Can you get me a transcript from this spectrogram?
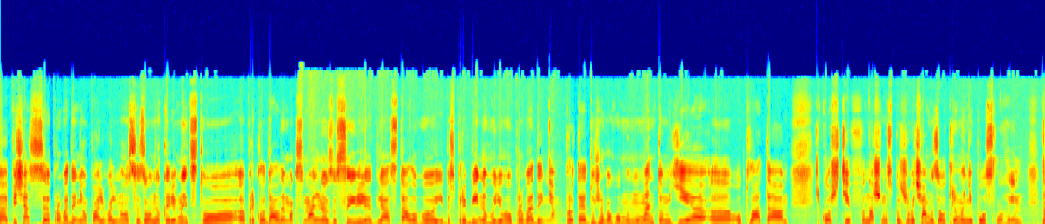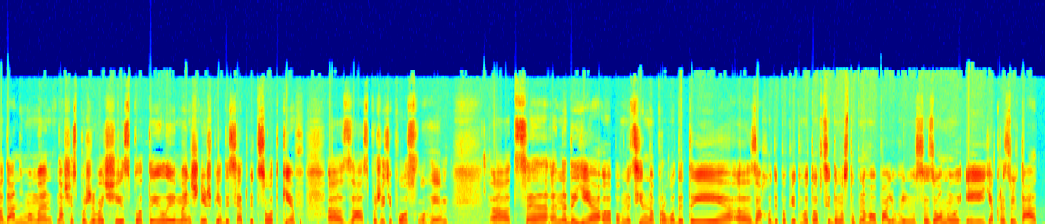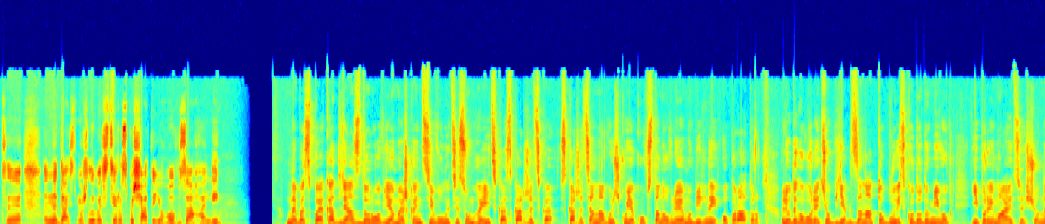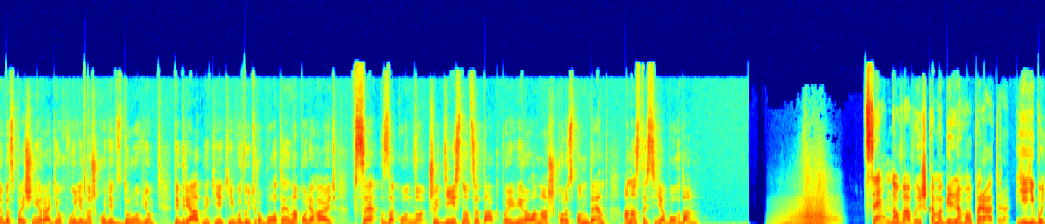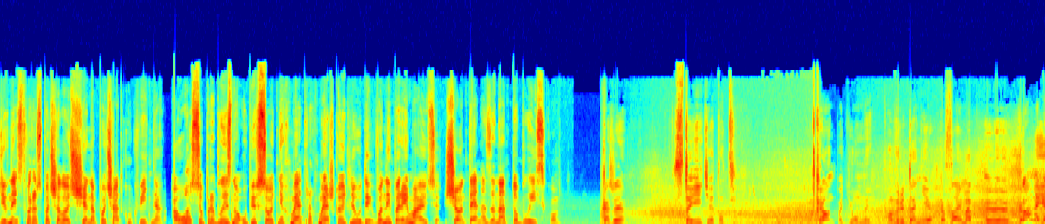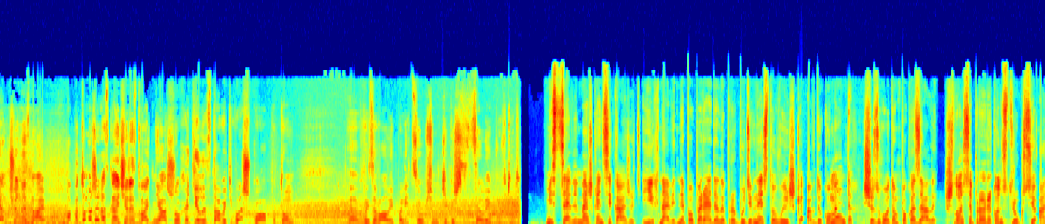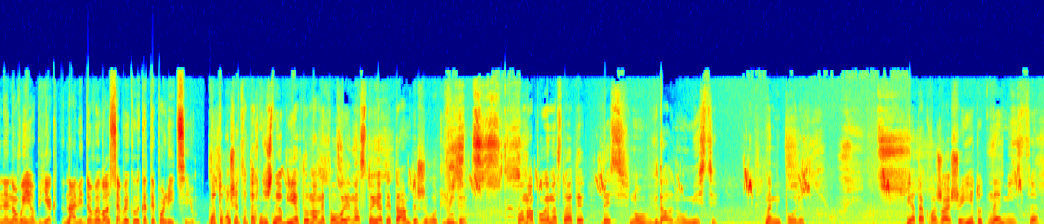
Е, Під час проведення опалювального сезону керівництво е, прикладали максимально зусиль для сталого і безперебійного його проведення. Проте дуже вагомим моментом є е, оплата коштів нашими споживачами за отримані послуги. На даний момент наші споживачі сплатили менш ніж 50% е, за спожиті послуги. Це не дає е, повноцінно проводити е, заходи по підготовці до наступного опалювального сезону, і як результат е, не дасть можливості розпочати його взагалі. Небезпека для здоров'я мешканці вулиці Сумгаїцька скаржаться, на вишку, яку встановлює мобільний оператор. Люди говорять, об'єкт занадто близько до домівок і переймаються, що небезпечні радіохвилі нашкодять здоров'ю. Підрядники, які ведуть роботи, наполягають, все законно. Чи дійсно це так? Перевірила наш кореспондент Анастасія Богдан. Це нова вишка мобільного оператора. Її будівництво розпочалось ще на початку квітня. А ось у приблизно у півсотнях метрах мешкають люди. Вони переймаються, що антена занадто близько. Каже, стоїть этот кран підйомний. Говорю, та ні, касаємо е, крана, я нічого не знаю. А потім вже розказали через два дня, що хотіли ставити вишку, а потім е, визивали поліцію. В общем, кіпіш цілий був тут. Місцеві мешканці кажуть, їх навіть не попередили про будівництво вишки, а в документах, що згодом показали, йшлося про реконструкцію, а не новий об'єкт. Навіть довелося викликати поліцію. Ну тому що це технічний об'єкт, вона не повинна стояти там, де живуть люди. Вона повинна стояти десь ну, в віддаленому місці, на мій погляд. Я так вважаю, що їй тут не місце.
